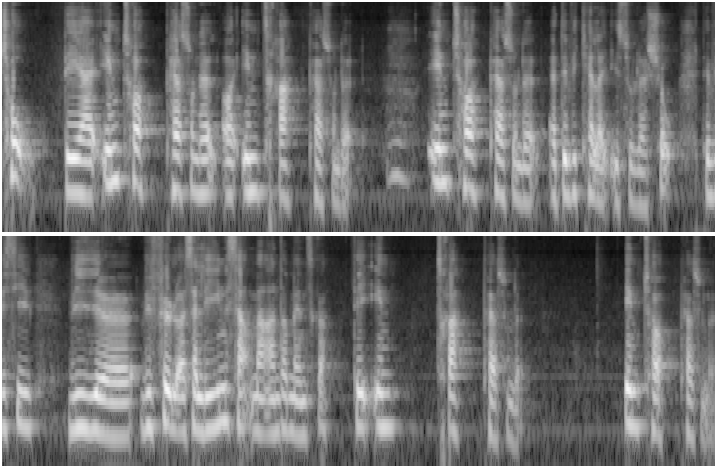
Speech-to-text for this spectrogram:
to. Det er interpersonel og intrapersonel. Mm. Interpersonel er det, vi kalder isolation. Det vil sige, vi, øh, vi føler os alene sammen med andre mennesker. Det er intrapersonel. Interpersonel.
